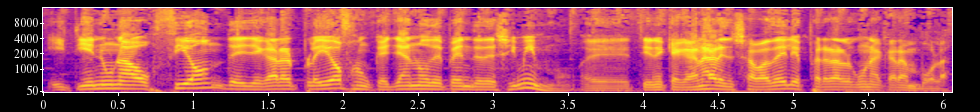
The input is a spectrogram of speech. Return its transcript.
y tiene una opción de llegar al playoff, aunque ya no depende de sí mismo. Eh, tiene que ganar en Sabadell y esperar alguna carambola.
